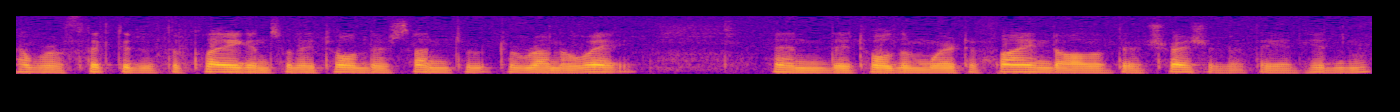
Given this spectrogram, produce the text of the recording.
were afflicted with the plague, and so they told their son to, to run away, and they told him where to find all of their treasure that they had hidden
